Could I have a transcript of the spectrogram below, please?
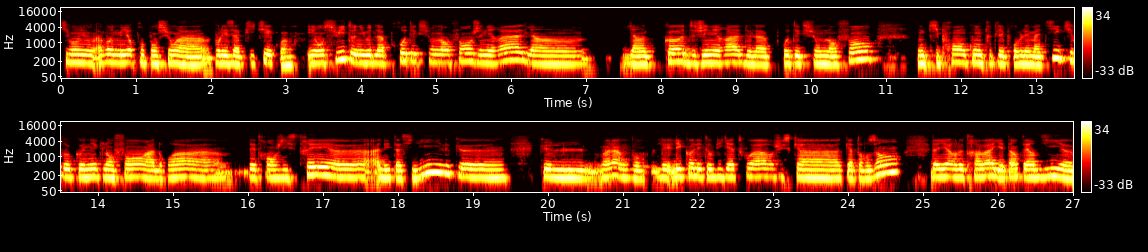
qui vont avoir une meilleure propension à pour les appliquer quoi. Et ensuite au niveau de la protection de l'enfant en général, il y a un il y a un code général de la protection de l'enfant donc qui prend en compte toutes les problématiques, qui reconnaît que l'enfant a droit d'être enregistré euh, à l'état civil, que que voilà, bon, l'école est obligatoire jusqu'à 14 ans. D'ailleurs, le travail est interdit euh,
